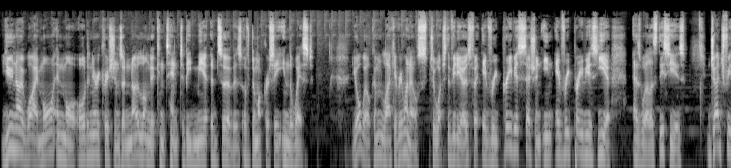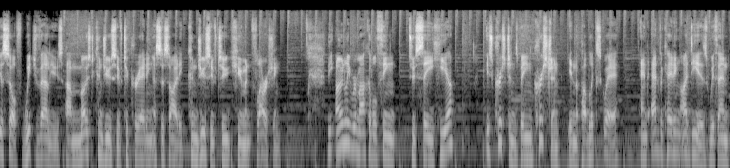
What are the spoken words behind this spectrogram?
you know why more and more ordinary Christians are no longer content to be mere observers of democracy in the West. You're welcome, like everyone else, to watch the videos for every previous session in every previous year, as well as this year's. Judge for yourself which values are most conducive to creating a society conducive to human flourishing. The only remarkable thing to see here is Christians being Christian in the public square and advocating ideas with an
